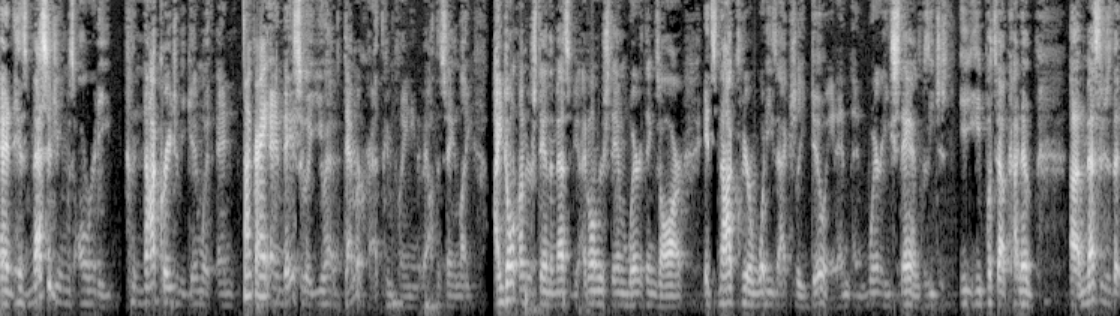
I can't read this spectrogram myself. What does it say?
and his messaging was already not great to begin with and not great. and basically you have democrats complaining about this saying like i don't understand the message i don't understand where things are. It's not clear what he's actually doing and, and where he stands because he just he, he, puts out kind of uh, messages that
